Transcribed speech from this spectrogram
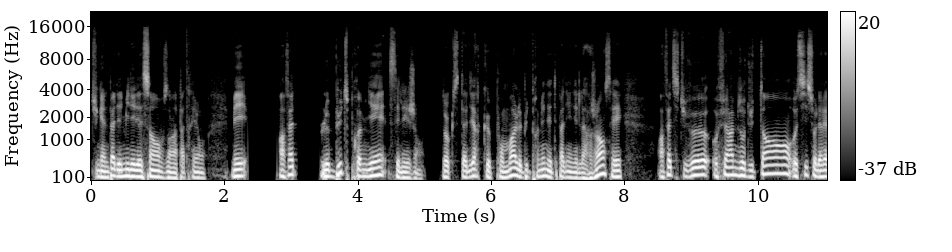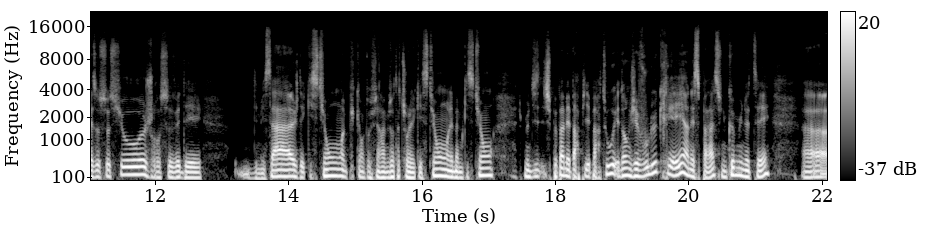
tu gagnes pas des milliers et des cents en faisant un Patreon. Mais en fait, le but premier, c'est les gens. Donc, c'est-à-dire que pour moi, le but premier n'était pas de gagner de l'argent, c'est, en fait, si tu veux, au fur et à mesure du temps, aussi sur les réseaux sociaux, je recevais des, des messages, des questions, et puis quand au fur et à mesure, tu as toujours les questions, les mêmes questions, je me dis, je peux pas m'éparpiller partout, et donc j'ai voulu créer un espace, une communauté euh,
